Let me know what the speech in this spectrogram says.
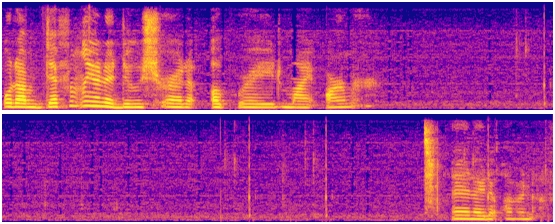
What I'm definitely gonna do is try to upgrade my armor. And I don't have enough.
